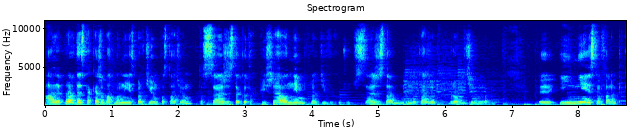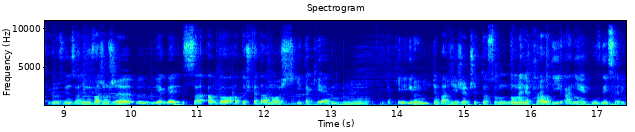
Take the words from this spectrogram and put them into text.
Ale prawda jest taka, że Batman nie jest prawdziwą postacią, to scenarzysta go tak pisze, a on nie ma prawdziwych uczuć. Scenarzysta mu każe robić i on robi. Y, I nie jestem fanem takiego rozwiązania. Uważam, że y, jakby auto, autoświadomość i takie, mm, takie ironiczne bardziej rzeczy to są domeny parodii, a nie głównej serii.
